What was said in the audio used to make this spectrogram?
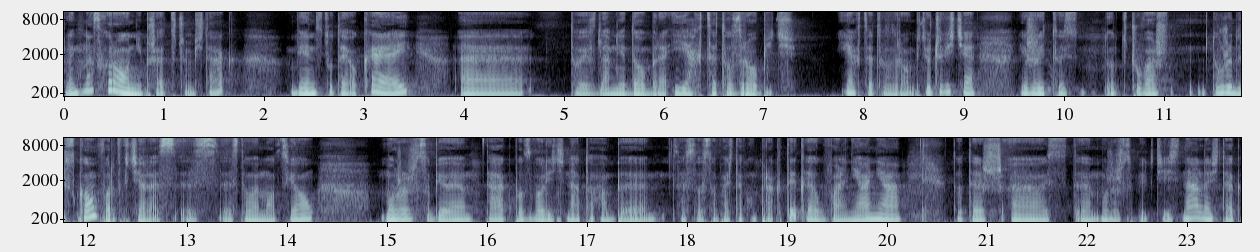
Lęk nas chroni przed czymś, tak? Więc tutaj, okej, okay, e, to jest dla mnie dobre i ja chcę to zrobić. Ja chcę to zrobić. Oczywiście, jeżeli to jest, odczuwasz duży dyskomfort w ciele z, z, z tą emocją, możesz sobie tak pozwolić na to, aby zastosować taką praktykę uwalniania. To też e, jest, e, możesz sobie gdzieś znaleźć tak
